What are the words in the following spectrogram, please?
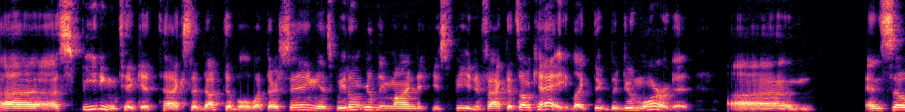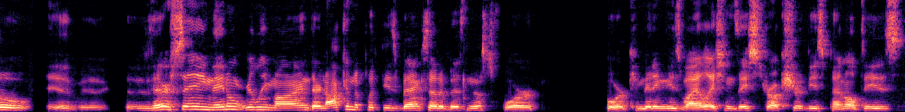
uh, a speeding ticket tax deductible, what they're saying is we don't really mind if you speed. In fact, it's okay. Like to do more of it. Um, and so uh, they're saying they don't really mind. They're not going to put these banks out of business for for committing these violations. They structured these penalties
